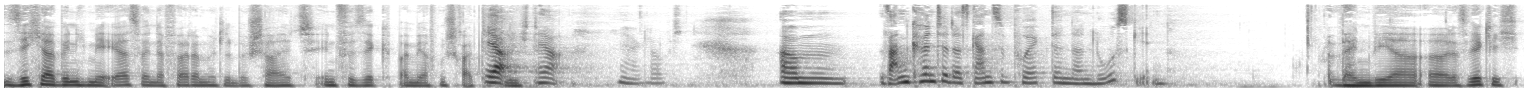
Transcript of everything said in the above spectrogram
Sicher bin ich mir erst, wenn der Fördermittelbescheid in Physik bei mir auf dem Schreibtisch ja, liegt. Ja, ja, glaube ich. Ähm, wann könnte das ganze Projekt denn dann losgehen? Wenn wir äh, das wirklich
